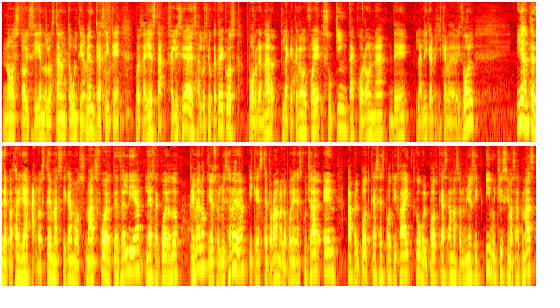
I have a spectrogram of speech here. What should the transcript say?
no estoy siguiéndolos tanto últimamente, así que pues ahí está. Felicidades a los yucatecos por ganar la que creo fue su quinta corona de la Liga Mexicana de Béisbol. Y antes de pasar ya a los temas, digamos, más fuertes del día, les recuerdo primero que yo soy Luis Herrera y que este programa lo pueden escuchar en Apple Podcasts, Spotify, Google Podcasts, Amazon Music y muchísimas apps más.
